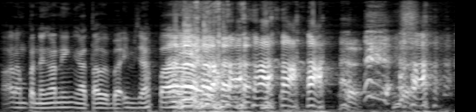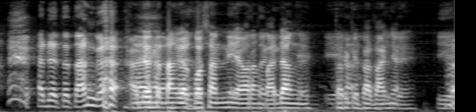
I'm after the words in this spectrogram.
orang pendengar nih nggak tahu ya Baim siapa. ada tetangga Ada tetangga kosan nih orang Tetangga Padang ya. kita. Ntar Iya, kita tanya. iya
